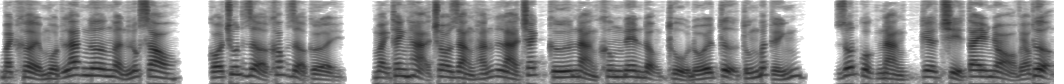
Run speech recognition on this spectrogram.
Bạch khởi một lát ngơ ngẩn lúc sau, có chút dở khóc dở cười, mạnh thanh hạ cho rằng hắn là trách cứ nàng không nên động thủ đối tự túng bất kính, rốt cuộc nàng kia chỉ tay nhỏ véo thượng,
